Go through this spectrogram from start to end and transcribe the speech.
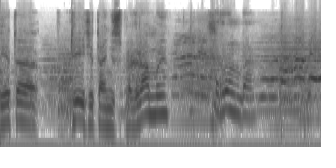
И это третий танец программы. rumba.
